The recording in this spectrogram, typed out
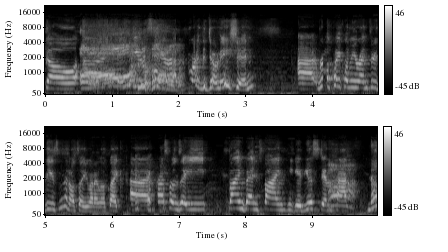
So uh, Oh, thank you, no. Sarah, for the donation. Uh, real quick, let me run through these and then I'll tell you what I look like. Uh, Crossbones AE, fine, Ben, fine. He gave you a stim pack. no,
